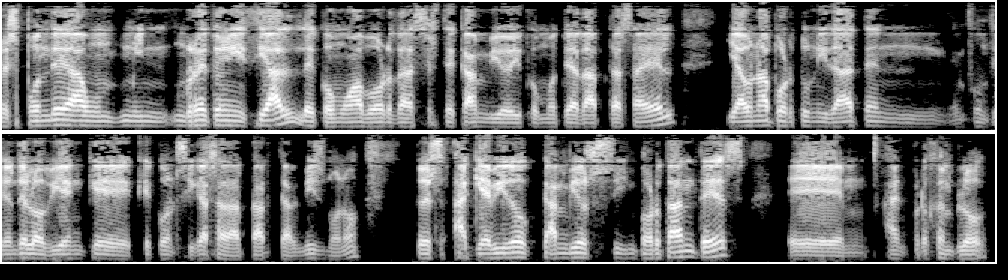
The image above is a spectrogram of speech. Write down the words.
responde a un, un, reto inicial de cómo abordas este cambio y cómo te adaptas a él y a una oportunidad en, en función de lo bien que, que, consigas adaptarte al mismo, ¿no? Entonces, aquí ha habido cambios importantes, eh, por ejemplo,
